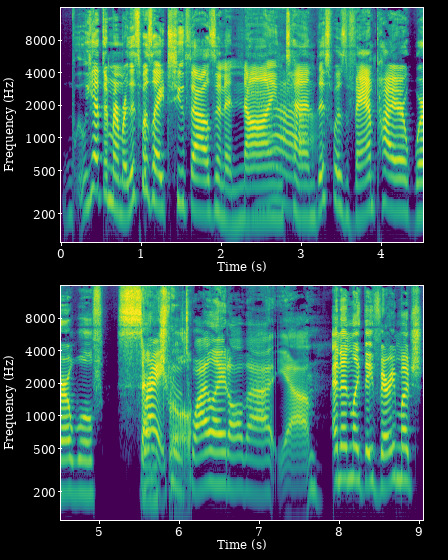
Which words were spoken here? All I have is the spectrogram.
we have to remember this was like 2009 yeah. 10 this was vampire werewolf central right, twilight all that yeah and then like they very much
